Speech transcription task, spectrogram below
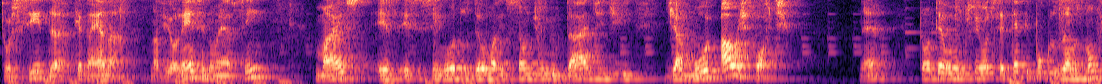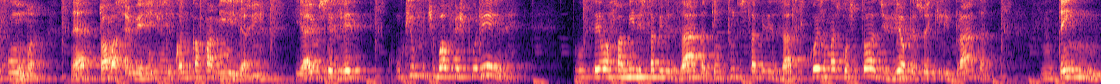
torcida quer ganhar na, na violência, não é assim mas esse, esse Senhor nos deu uma lição de humildade, de, de amor ao esporte, né? Então até um senhor de 70 e poucos anos não fuma, né? Toma cervejinha de vez em quando com a família. Sim. E aí você vê o que o futebol fez por ele, velho. Tem uma família estabilizada, tem tudo estabilizado. Que coisa mais gostosa de ver uma pessoa equilibrada. Não tem.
